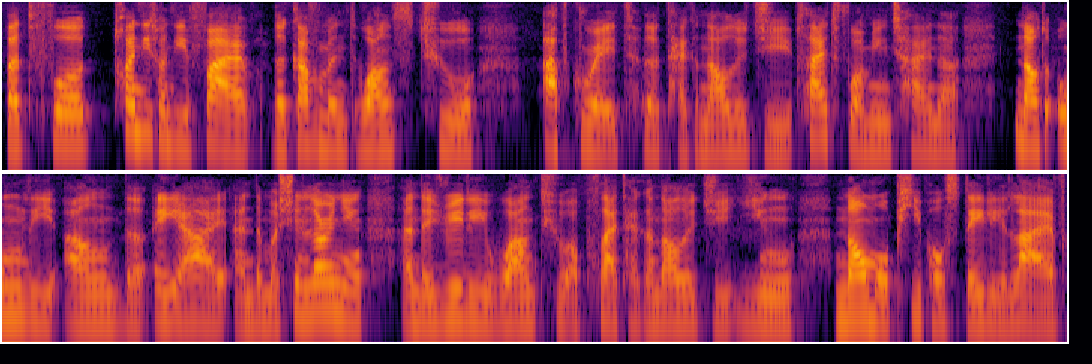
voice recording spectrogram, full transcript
But for 2025, the government wants to upgrade the technology platform in China, not only on the AI and the machine learning, and they really want to apply technology in normal people's daily life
